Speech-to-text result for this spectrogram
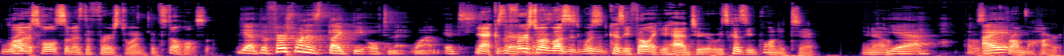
Not Like- as wholesome as the first one, but still wholesome. Yeah, the first one is like the ultimate one. It's Yeah, because the first one wasn't wasn't because he felt like he had to. It was because he wanted to. You know, Yeah, that was like I- from the heart.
